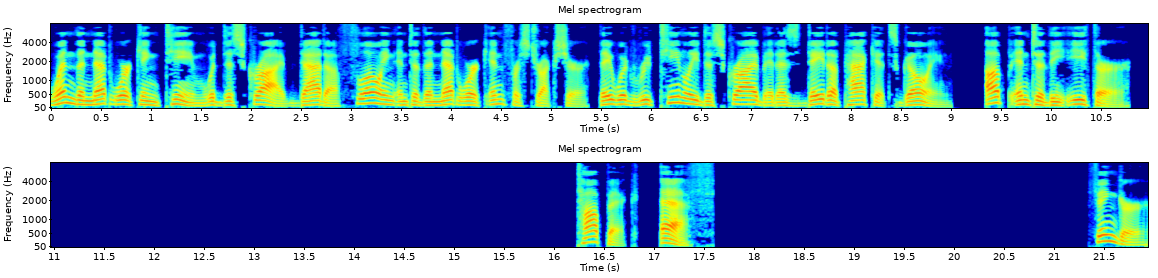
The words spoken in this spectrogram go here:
when the networking team would describe data flowing into the network infrastructure, they would routinely describe it as data packets going up into the ether. Topic F Finger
